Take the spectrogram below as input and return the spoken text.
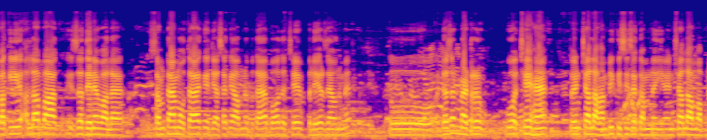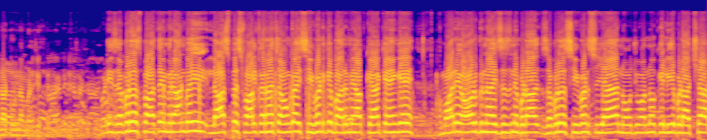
बाकी अल्लाह पाक इज़्ज़त देने वाला है। सम टाइम होता है कि जैसा कि आपने बताया, बहुत अच्छे प्लेयर्स हैं उनमें। तो डजेंट मैटर वो अच्छे हैं। तो इनशाला हम भी किसी से कम नहीं है। इनशाला हम अपना टूर्नामेंट जीतेंगे बड़ी ज़बरदस्त बात है। इमरान भाई लास्ट पे सवाल करना चाहूँगा। इस इवेंट के बारे में आप क्या कहेंगे? हमारे ऑर्गेनाइजर्स ने बड़ा ज़बरदस्त इवेंट सजाया। नौजवानों के लिए बड़ा अच्छा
